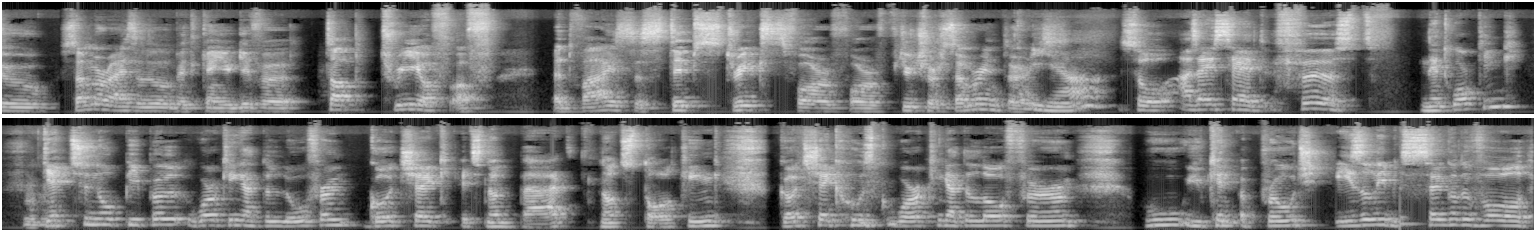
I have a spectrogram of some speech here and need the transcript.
To summarize a little bit, can you give a top three of, of advices, tips, tricks for, for future summer interns? Yeah. So as I said, first networking. Get to know people working at the law firm. Go check. It's not bad. Not stalking. Go check who's working at the law firm, who you can approach easily. Second of all,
